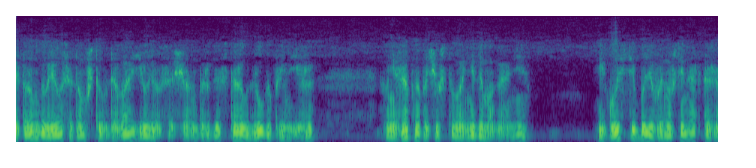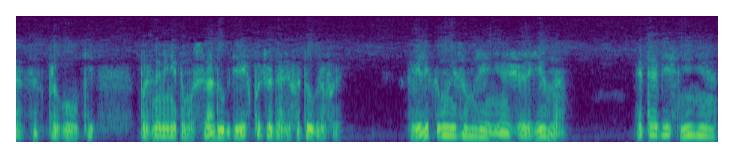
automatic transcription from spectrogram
котором говорилось о том, что вдова Юлиуса Шенберга, старого друга премьера, внезапно почувствовала недомогание, и гости были вынуждены отказаться от прогулки по знаменитому саду, где их поджидали фотографы. К великому изумлению Жюльена это объяснение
